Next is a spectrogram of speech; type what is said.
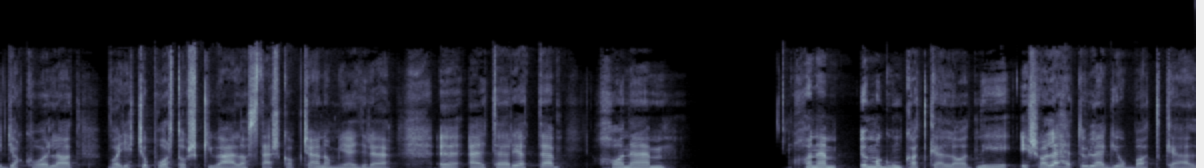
gyakorlat, vagy egy csoportos kiválasztás kapcsán, ami egyre elterjedtebb, hanem hanem önmagunkat kell adni, és a lehető legjobbat kell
